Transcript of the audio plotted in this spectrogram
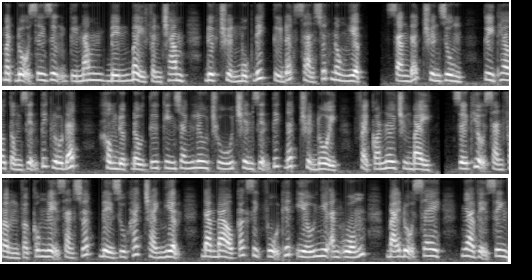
mật độ xây dựng từ 5 đến 7%, được chuyển mục đích từ đất sản xuất nông nghiệp sang đất chuyên dùng, tùy theo tổng diện tích lô đất, không được đầu tư kinh doanh lưu trú trên diện tích đất chuyển đổi, phải có nơi trưng bày, giới thiệu sản phẩm và công nghệ sản xuất để du khách trải nghiệm, đảm bảo các dịch vụ thiết yếu như ăn uống, bãi đỗ xe, nhà vệ sinh,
